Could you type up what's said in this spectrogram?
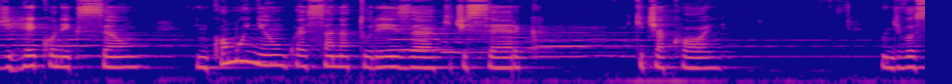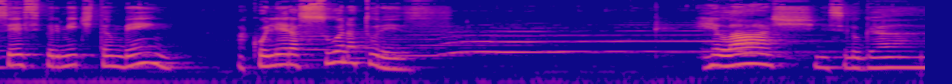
de reconexão em comunhão com essa natureza que te cerca, que te acolhe, onde você se permite também acolher a sua natureza. Relaxe nesse lugar,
